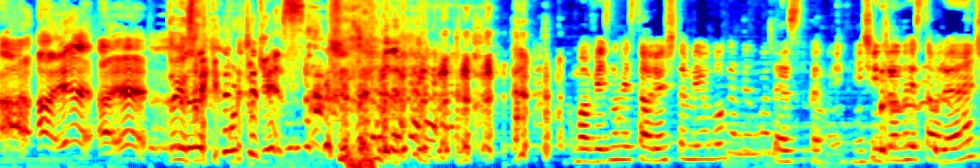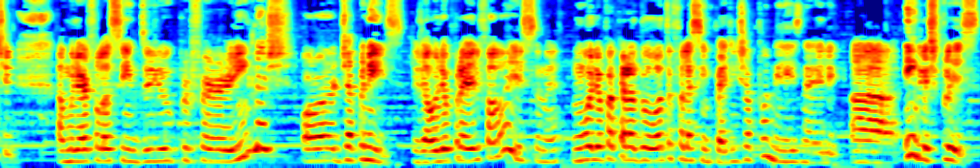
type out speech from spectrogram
Ah, ah, é? Ah, é? Do you speak português? Uma vez no restaurante também, o Logan deu uma dessa também. A gente entrou no restaurante, a mulher falou assim: Do you prefer English or Japanese? Já olhou pra ele e falou isso, né? Um olhou pra cara do outro e falei assim: Pede em japonês, né? Ele, ah, English, please.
